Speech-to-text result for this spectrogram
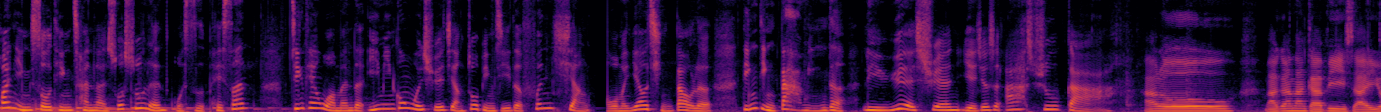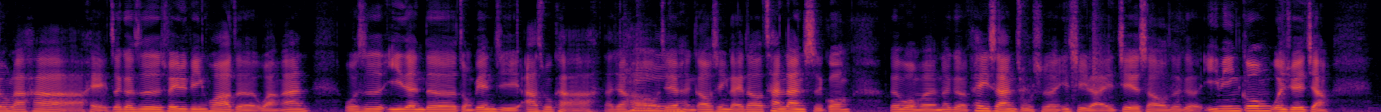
欢迎收听《灿烂说书人》，我是佩珊。今天我们的移民工文学奖作品集的分享，我们邀请到了鼎鼎大名的李月轩，也就是阿苏嘎。Hello，马干纳嘎比塞用了哈，嘿，这个是菲律宾话的晚安，我是宜人的总编辑阿苏卡，大家好，嘿今天很高兴来到灿烂时光，跟我们那个佩珊主持人一起来介绍这个移民工文学奖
